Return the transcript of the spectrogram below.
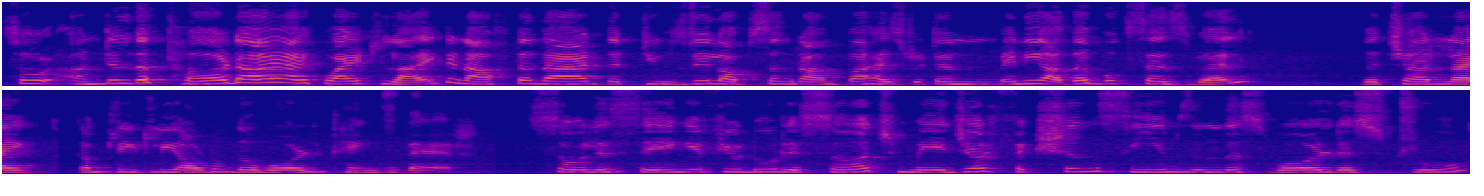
So until the third eye, I quite liked, and after that, the Tuesday Lobsang Rampa has written many other books as well, which are like completely out of the world things there. Soul is saying if you do research, major fiction seems in this world is true,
